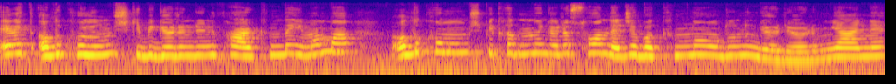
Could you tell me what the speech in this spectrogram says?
evet alıkoyulmuş gibi göründüğünü farkındayım ama alıkonulmuş bir kadına göre son derece bakımlı olduğunu görüyorum. Yani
